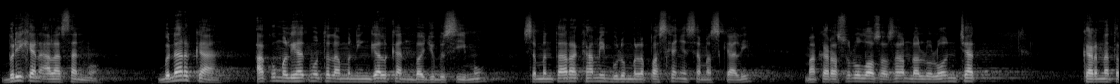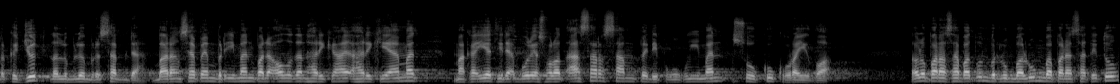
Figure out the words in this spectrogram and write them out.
Berikan alasanmu. Benarkah aku melihatmu telah meninggalkan baju besimu sementara kami belum melepaskannya sama sekali? Maka Rasulullah SAW lalu loncat karena terkejut lalu beliau bersabda, barang siapa yang beriman pada Allah dan hari, hari kiamat, maka ia tidak boleh sholat asar sampai di pemukiman suku Quraidah. Lalu para sahabat pun berlumba-lumba pada saat itu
